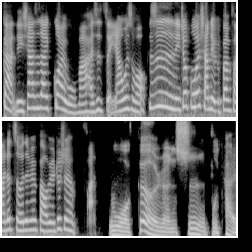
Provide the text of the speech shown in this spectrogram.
干，你现在是在怪我吗？还是怎样？为什么就是你就不会想点办法，就只会在那边抱怨，就觉得很烦。我个人是不太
